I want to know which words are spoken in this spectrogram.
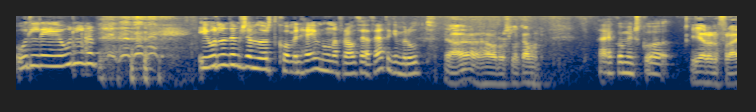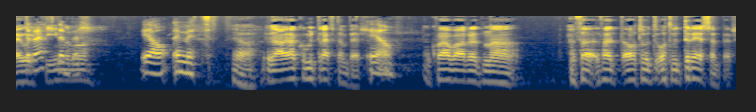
Útli í útlöndum. Í útlöndum sem þú ert komin heim núna frá þegar þetta kemur út. Já, já, það var rosalega gaman. Það er komin sko Ég er hann frægur í Kína núna. Já, einmitt Já, það komið dreftember. Já, En hvað var, hérna, það, það áttu við, áttu við desember.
